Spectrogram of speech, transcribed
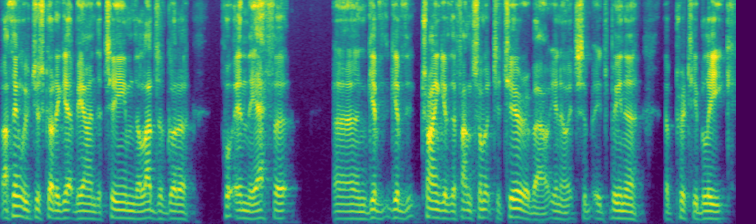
I think we've just got to get behind the team. The lads have got to put in the effort and give give try and give the fans something to cheer about. You know, it's it's been a, a pretty bleak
